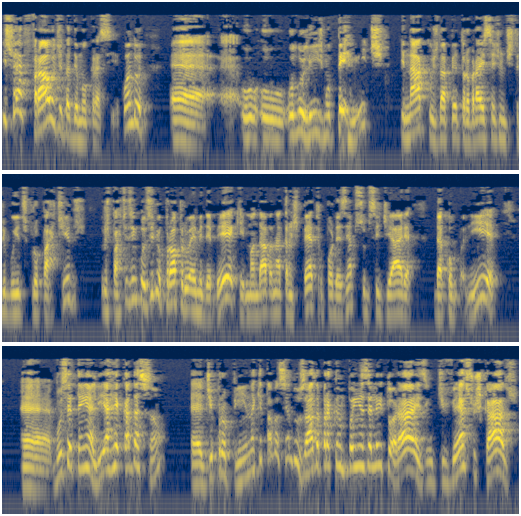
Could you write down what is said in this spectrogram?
Isso é a fraude da democracia. Quando é, é o, o, o, lulismo permite que nacos da Petrobras sejam distribuídos para os partidos, para os partidos, inclusive o próprio MDB, que mandava na Transpetro, por exemplo, subsidiária da companhia, é, você tem ali arrecadação é, de propina que estava sendo usada para campanhas eleitorais, em diversos casos,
